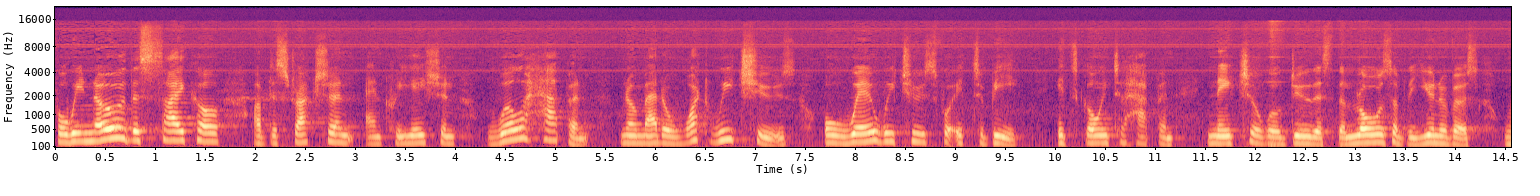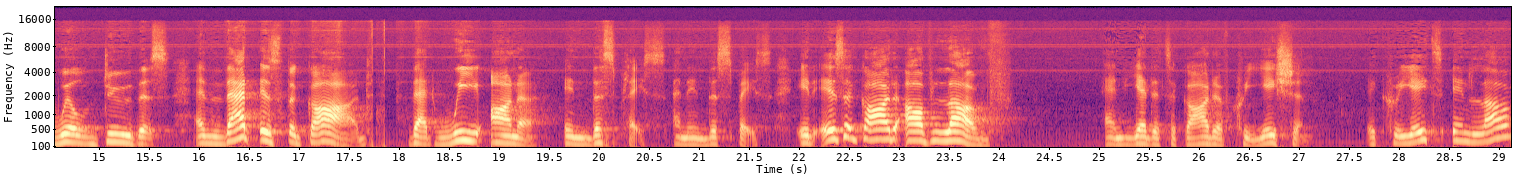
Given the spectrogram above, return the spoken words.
For we know the cycle of destruction and creation will happen no matter what we choose or where we choose for it to be. It's going to happen. Nature will do this. The laws of the universe will do this. And that is the God that we honor in this place and in this space. It is a God of love, and yet it's a God of creation. It creates in love,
